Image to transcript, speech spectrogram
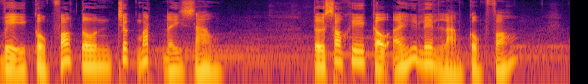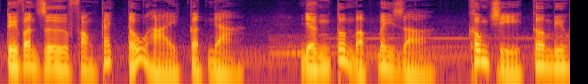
Vị cục phó tôn trước mắt đây sao? Từ sau khi cậu ấy lên làm cục phó. Tuy vẫn dư phong cách tấu hại cật nhà Nhưng tôn mập bây giờ Không chỉ cơ miêu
